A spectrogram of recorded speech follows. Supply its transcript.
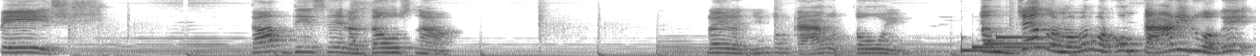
face. That, this hay là those nào? Đây là những con cá của tôi. Cần chết rồi mà vẫn còn ôm cá đi được ấy.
